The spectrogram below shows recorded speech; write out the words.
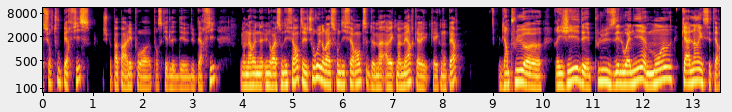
surtout père-fils. Je peux pas parler pour, pour ce qui est du père-fille, mais on a une, relation différente, j'ai toujours eu une relation différente avec ma mère qu'avec mon père, bien plus euh, rigide et plus éloigné, moins câlin, etc.,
